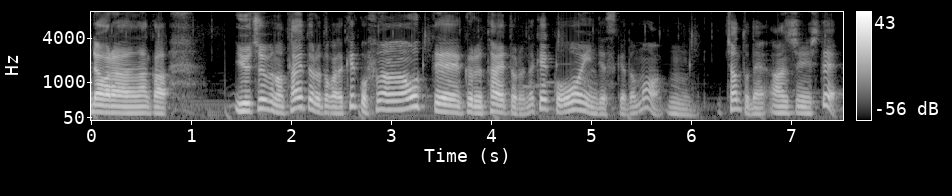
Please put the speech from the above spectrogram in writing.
だからなんか YouTube のタイトルとかで結構不安煽ってくるタイトルね結構多いんですけども、うん、ちゃんとね安心して、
